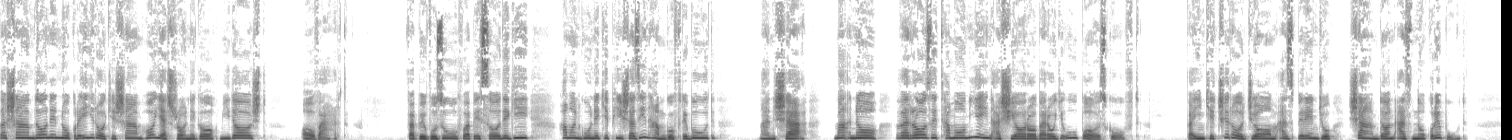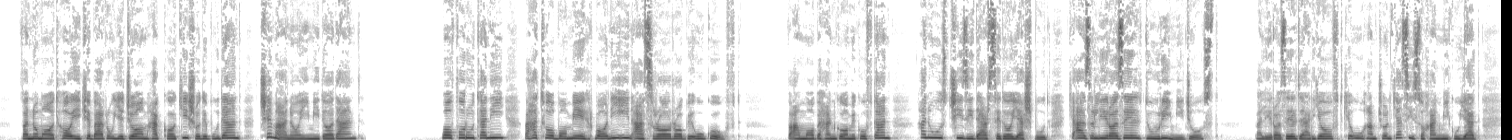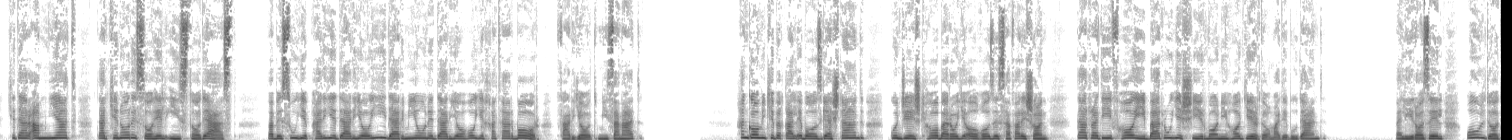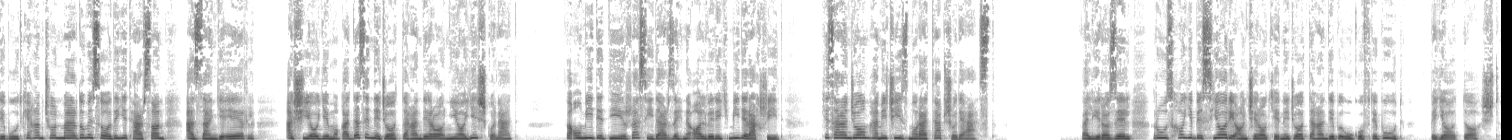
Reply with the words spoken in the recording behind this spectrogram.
و شمدان نقره را که شمهایش را نگاه می داشت آورد. و به وضوح و به سادگی همان گونه که پیش از این هم گفته بود منشأ معنا و راز تمامی این اشیا را برای او باز گفت و اینکه چرا جام از برنج و شمدان از نقره بود و نمادهایی که بر روی جام حکاکی شده بودند چه معنایی می‌دادند؟ با فروتنی و حتی با مهربانی این اسرار را به او گفت. و اما به هنگام گفتن هنوز چیزی در صدایش بود که از لیرازل دوری می جست و لیرازل دریافت که او همچون کسی سخن می گوید که در امنیت در کنار ساحل ایستاده است و به سوی پری دریایی در میان دریاهای خطربار فریاد می‌زند. هنگامی که به قلعه بازگشتند گنجشک ها برای آغاز سفرشان در ردیف هایی بر روی شیروانی ها گرد آمده بودند. ولی رازل قول داده بود که همچون مردم ساده ترسان از زنگ ارل اشیای مقدس نجات دهنده را نیایش کند و امید دیررسی در ذهن آلوریک می درخشید که سرانجام همه چیز مرتب شده است. ولی رازل روزهای بسیاری آنچه را که نجات دهنده به او گفته بود به یاد داشت.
